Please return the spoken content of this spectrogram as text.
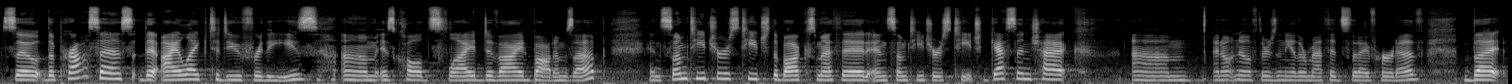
So the process that I like to do for these um, is called slide divide bottoms up. And some teachers teach the box method and some teachers teach guess and check. Um, I don't know if there's any other methods that I've heard of, but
